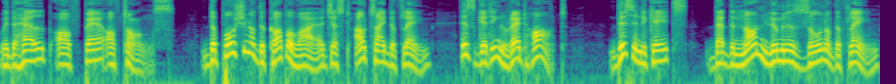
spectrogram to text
with the help of pair of tongs. The portion of the copper wire just outside the flame is getting red hot. This indicates that the non-luminous zone of the flame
